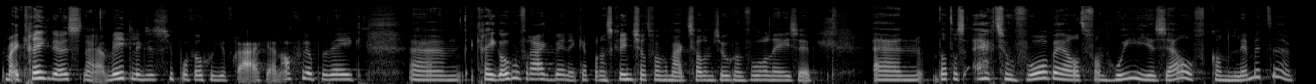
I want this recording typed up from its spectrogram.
Maar ik kreeg dus, nou ja, wekelijks dus super veel goede vragen. En afgelopen week um, kreeg ik ook een vraag binnen. Ik heb er een screenshot van gemaakt. Ik zal hem zo gaan voorlezen. En dat was echt zo'n voorbeeld van hoe je jezelf kan limiten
